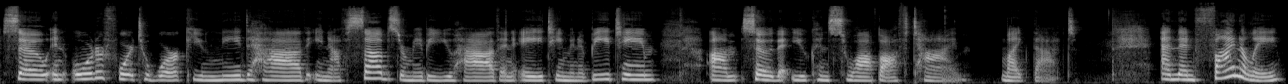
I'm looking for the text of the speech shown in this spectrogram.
So, in order for it to work, you need to have enough subs, or maybe you have an A team and a B team um, so that you can swap off time like that. And then finally,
